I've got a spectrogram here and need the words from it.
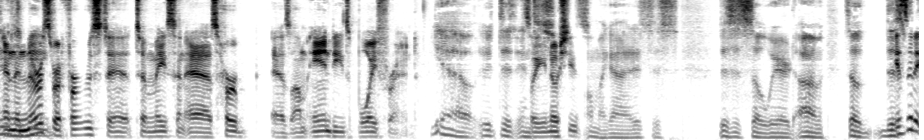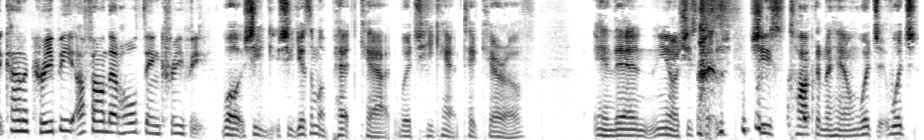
And the nurse be- refers to to Mason as her as um Andy's boyfriend. yeah. It just, So you know she's- Oh my god! It's just this is so weird. Um, so this Isn't it kind of creepy? I found that whole thing creepy. Well, she she gives him a pet cat, which he can't take care of, and then you know she's she's talking to him, which which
